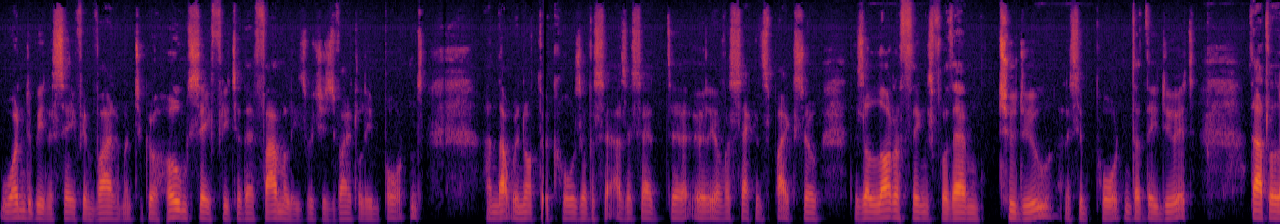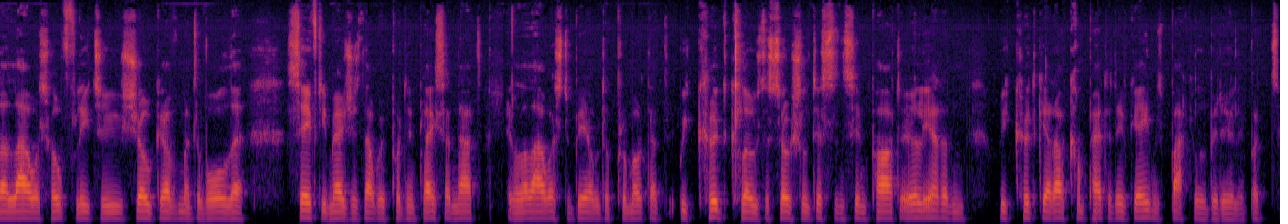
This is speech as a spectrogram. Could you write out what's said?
one to be in a safe environment, to go home safely to their families, which is vitally important, and that we're not the cause of, a, as I said uh, earlier, of a second spike. So there's a lot of things for them to do, and it's important that they do it. That'll allow us hopefully to show government of all the safety measures that we're putting in place, and that it'll allow us to be able to promote that we could close the social distancing part earlier, and we could get our competitive games back a little bit earlier. But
